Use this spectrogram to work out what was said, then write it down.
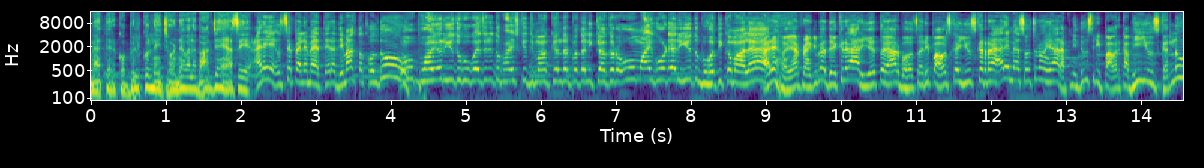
मैं तेरे को बिल्कुल नहीं छोड़ने वाला भाग जाए यहाँ से। अरे उससे पहले मैं तेरा दिमाग तो खोल दू। ओ भाई यार ये देखो गाइस ये तो भाई इसके दिमाग के अंदर पता नहीं क्या करो ओ माय गॉड यार ये तो बहुत ही कमाल है। अरे हाँ यार फ्रैंकली भैया देख रहे यार ये तो यार बहुत सारी पावर्स का यूज़ कर रहा है। अरे मैं सोच रहा हूँ यार अपनी दूसरी पावर का भी यूज़ कर लू।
